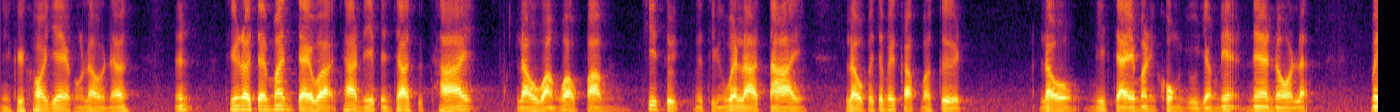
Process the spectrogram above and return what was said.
นี่คือข้อแยกของเรานะนั้นถึงเราจะมั่นใจว่าชาตินี้เป็นชาติสุดท้าย เราหวังว่าความที่สุดถึงเวลาตาย เราก็จะไม่กลับมาเกิด เรามีใจมั่นคงอยู่อย่างเนี้ยแน่นอนแล้วไม่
